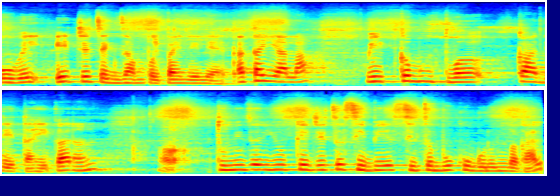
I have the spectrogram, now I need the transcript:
ओवेल एचेच एक्झाम्पल पाहिलेले आहेत. आता याला मी इतकं महत्त्व का देत आहे? कारण तुम्ही जर यू के जीचं सी बी एस सीचं बुक उघडून बघाल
